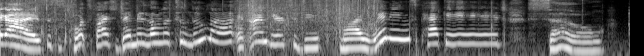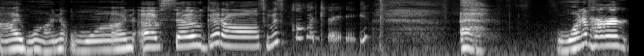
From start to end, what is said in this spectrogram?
Hey guys, this is Poet Spice Jamie Lola Tallulah, and I'm here to do my winnings package. So, I won one of Sewgoodall's, who is Audrey. Uh, one of her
